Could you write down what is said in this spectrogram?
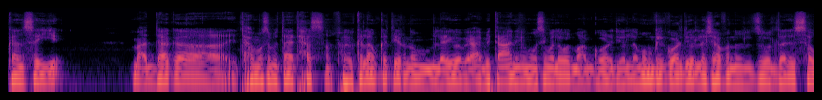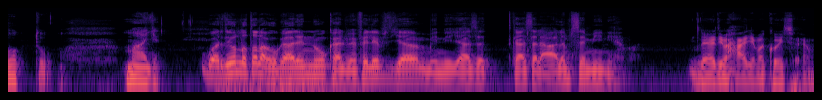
كان سيء. بعد ذاك آه، الموسم الثاني تحسن. فكلام كثير إنه اللعيبه بتعاني في الموسم الأول مع جوارديولا. ممكن جوارديولا شاف إنه الزول ده لسه وقته. ما جاء جوارديولا طلع وقال إنه كالفين فيليبس جاء من إجازة كأس العالم سمين يا man. ده دي حاجة ما كويسة يعني.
